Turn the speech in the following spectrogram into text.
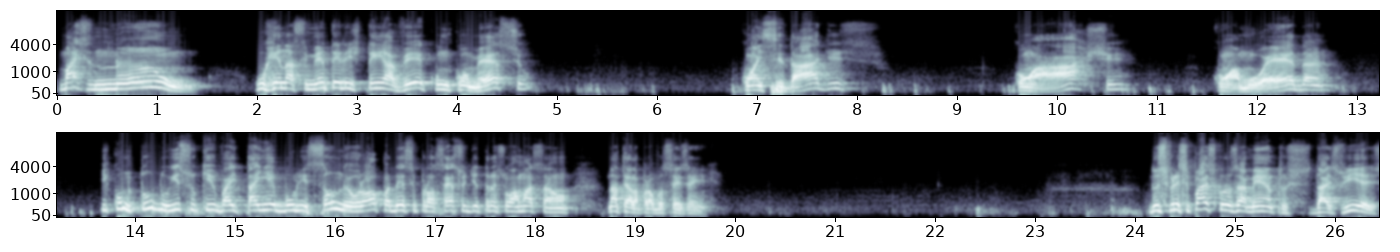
Mas não. O renascimento ele tem a ver com o comércio, com as cidades, com a arte, com a moeda e com tudo isso que vai estar em ebulição na Europa desse processo de transformação. Na tela para vocês aí. Dos principais cruzamentos das vias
